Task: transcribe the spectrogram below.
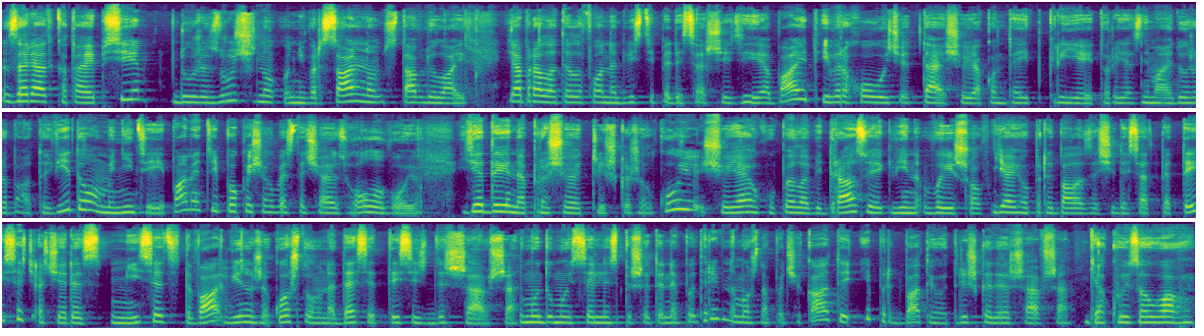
Зарядка Type-C дуже зручно, універсально. Ставлю лайк. Я брала телефон на 256 ГБ, і враховуючи те, що я контент крієйтор, я знімаю дуже багато відео. Мені цієї пам'яті поки що вистачає з головою. Єдине про що я трішки жалкую, що я його купила відразу, як він вийшов. Я його придбала за 65 тисяч, а через місяць-два він уже коштував на 10 тисяч дешевше. Тому думаю, сильно спішити не потрібно, можна почекати і придбати його трішки дешевше. Дякую за увагу.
